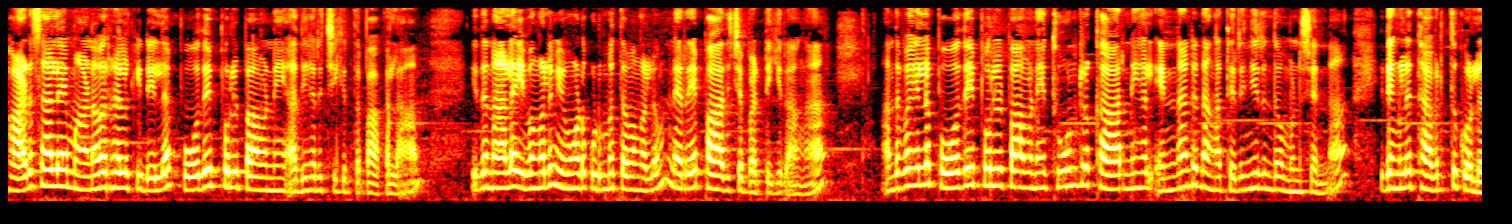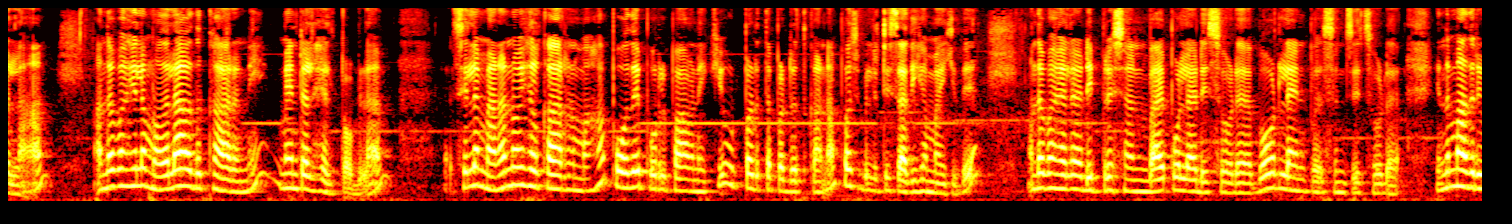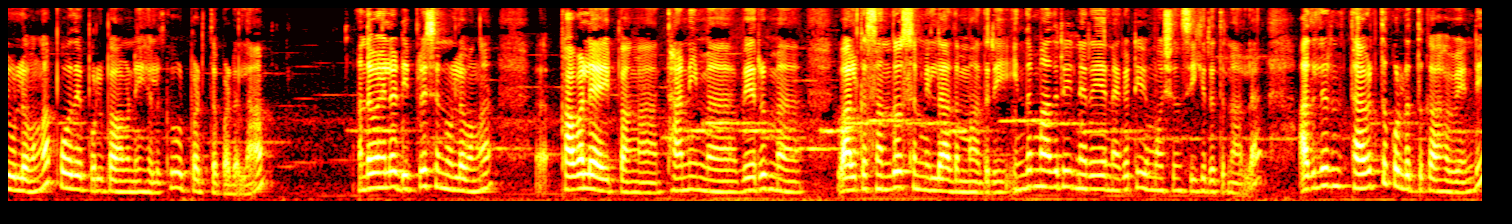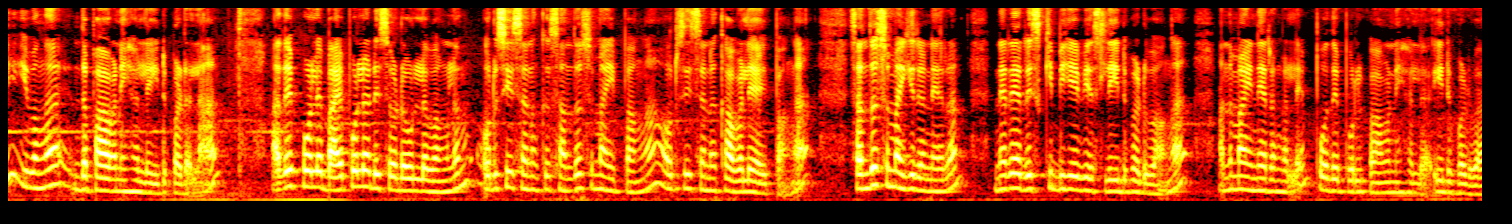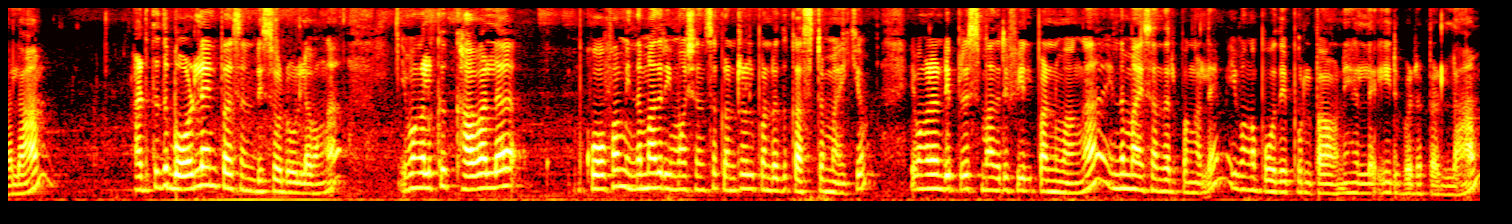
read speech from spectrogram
பாடசாலை மாணவர்களுக்கு இடையில் போதைப்பொருள் பாவனை அதிகரிச்சுக்கிறத பார்க்கலாம். இதனால் இவங்களும் இவங்களோட குடும்பத்தவங்களும் நிறைய பாதிக்கப்பட்டுக்கிறாங்க. அந்த வகையில் போதைப்பொருள் பாவனை தூண்டுற காரணிகள் என்னன்னு நாங்கள் தெரிஞ்சிருந்தோம்னு சொன்னால் இதை தவிர்த்து கொள்ளலாம். அந்த வகையில் முதலாவது காரணி மென்டல் ஹெல்த் ப்ராப்ளம் சில மனநோய்கள் காரணமாக போதைப்பொருள் பாவனைக்கு உட்படுத்தப்படுறதுக்கான பாசிபிலிட்டிஸ் அதிகமாகிது. அந்த வகையில் டிப்ரெஷன் பைப்போலா டிஸோட போர்ட்லைன் பர்சன்சிஸோட இந்த மாதிரி உள்ளவங்க போதைப்பொருள் பாவனைகளுக்கு உட்படுத்தப்படலாம். அந்த வகையில் டிப்ரெஷன் உள்ளவங்க கவலை ஆயிப்பாங்க தனிமை வெறுமை வாழ்க்கை சந்தோஷம் இல்லாத மாதிரி இந்த மாதிரி நிறைய நெகட்டிவ் எமோஷன்ஸ் இருக்கிறதுனால அதிலிருந்து தவிர்த்து கொள்றதுக்காக வேண்டி இவங்க இந்த பாவனைகளில் ஈடுபடலாம். அதே போல் பைப்போலா டிஸோட உள்ளவங்களும் ஒரு சீசனுக்கு சந்தோஷமாயிப்பாங்க ஒரு சீசனுக்கு கவலை ஆயிப்பாங்க சந்தோஷமாகிற நேரம் நிறைய ரிஸ்கி பிஹேவியர்ஸில் ஈடுபடுவாங்க. அந்த மாதிரி நேரங்கள்லேயும் போதைப்பொருள் பாவனைகளில் ஈடுபடுவலாம் அடுத்தது போர்ட்லைன் பர்சன் டிசோர்டு உள்ளவங்க இவங்களுக்கு கவலை கோபம் இந்த மாதிரி இமோஷன்ஸை கண்ட்ரோல் பண்ணுறது கஷ்டமாயிக்கும். இவங்களும் டிப்ரெஸ் மாதிரி ஃபீல் பண்ணுவாங்க. இந்த மாதிரி சந்தர்ப்பங்கள்லையும் இவங்க போதைப்பொருள் பாவனைகளில் ஈடுபடப்படலாம்.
